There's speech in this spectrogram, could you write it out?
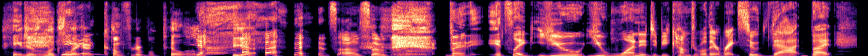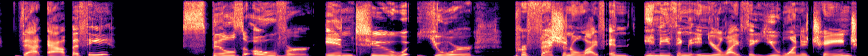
he just looks like a comfortable pillow. Yeah. Yeah. That's awesome. But it's like you you wanted to be comfortable there, right? So that but that apathy spills over into your professional life and anything in your life that you want to change,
